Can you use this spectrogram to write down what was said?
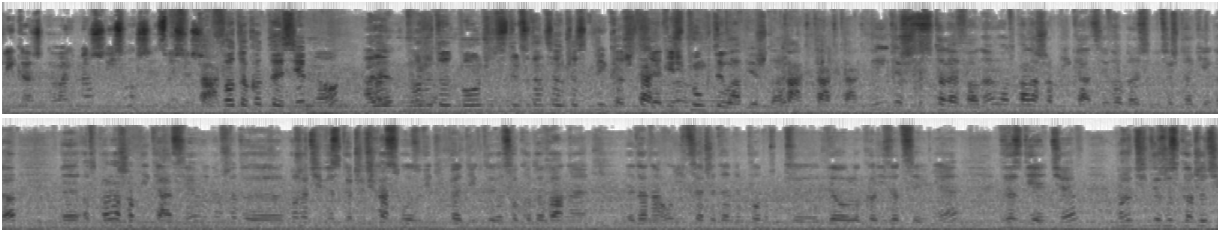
klikasz go i masz i słyszysz, słyszysz. Tak. Fotokod to jest jedno, ale, Ale- może to połączyć z tym, co tam cały czas klikasz, Tak, jakieś no. punkty łapiesz, tak? Tak, tak, tak. No idziesz z telefonem, odpalasz aplikację, wyobraź sobie coś takiego, e, odpalasz aplikację i na przykład e, może Ci wyskoczyć hasło z Wikipedii, które są kodowane, e, dana ulica czy dany punkt geolokalizacyjnie ze zdjęciem. Może Ci też wyskoczyć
